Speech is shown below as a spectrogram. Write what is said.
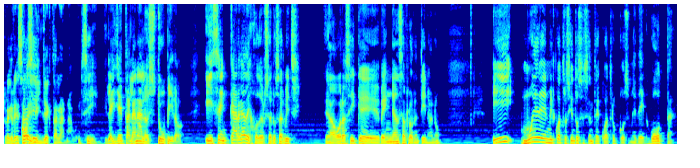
Regresa y le inyecta lana, güey. sí, le inyecta lana a lo estúpido. Y se encarga de joderse los servicios. Y ahora sí que venganza florentina, ¿no? Y muere en 1464 Cosme de Gota.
